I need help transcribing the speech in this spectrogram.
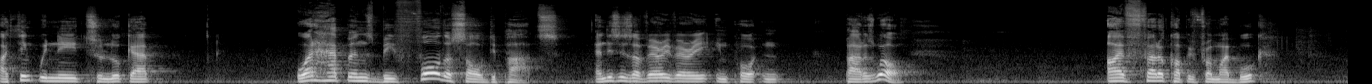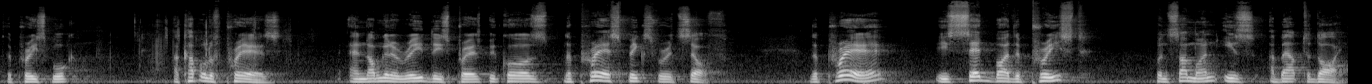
I think we need to look at what happens before the soul departs. And this is a very, very important part as well. I've photocopied from my book, the priest book, a couple of prayers. And I'm going to read these prayers because the prayer speaks for itself. The prayer is said by the priest when someone is about to die.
